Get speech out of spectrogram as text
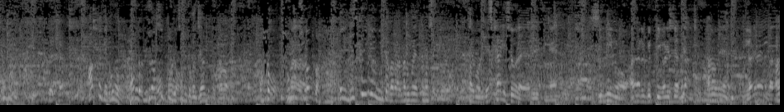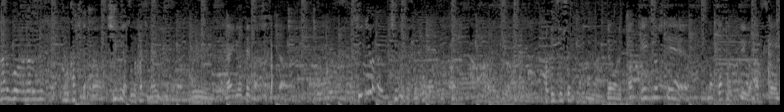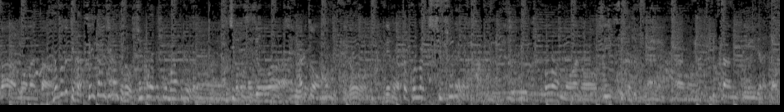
あったけどあったクラシックの一部とかジャズとかあ、そう。そんな違うか。でディスク以上にいたからアナログやってましたけど買い物で近い将来あれですね、CD もアナログって言われちゃう。いやあのね言われないのかな？アナログはアナログの価値だから CD はそんな価値ないんだよ大量生産しすぎた。CD はだから CD とそこにパッケージとして？ね。でも俺パッケージとして残すっていう発想がもうなんか、残すっていうか生産しないけど中古屋でこう回ってるよだから。一その部の市場はあるとは思うんですけど、でも、じゃあこんな出張だよだからコロンのあの CX 行った時に、あの、菊池さんっていうじゃないですか、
